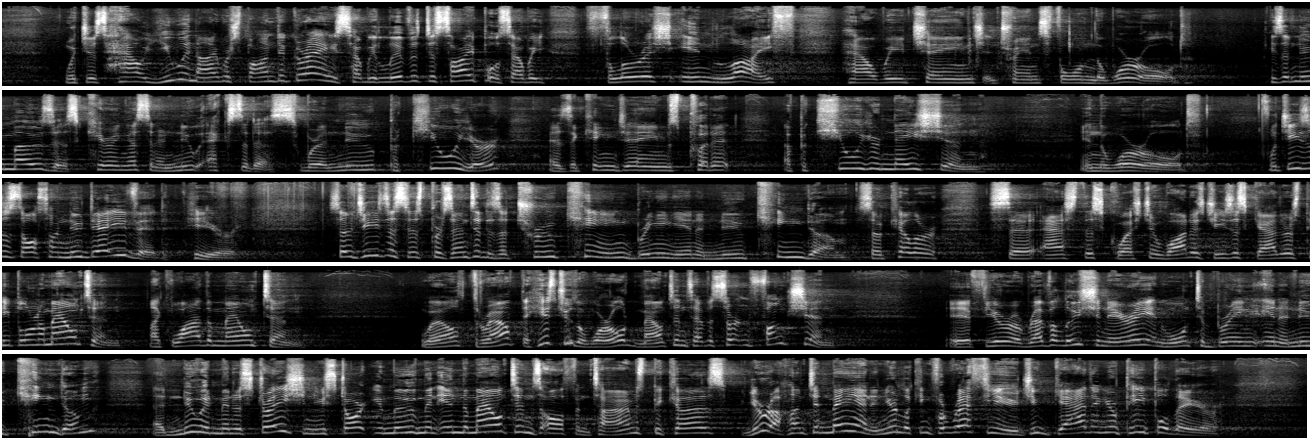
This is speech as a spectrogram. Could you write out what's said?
which is how you and I respond to grace, how we live as disciples, how we flourish in life, how we change and transform the world. He's a new Moses carrying us in a new Exodus. We're a new peculiar, as the King James put it, a peculiar nation in the world. Well, Jesus is also a new David here. So Jesus is presented as a true king bringing in a new kingdom. So Keller asked this question why does Jesus gather his people on a mountain? Like, why the mountain? Well, throughout the history of the world, mountains have a certain function. If you're a revolutionary and want to bring in a new kingdom, a new administration, you start your movement in the mountains oftentimes because you're a hunted man and you're looking for refuge. You gather your people there.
